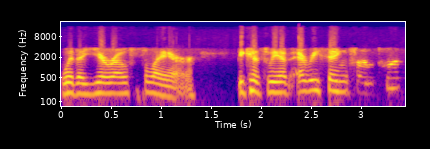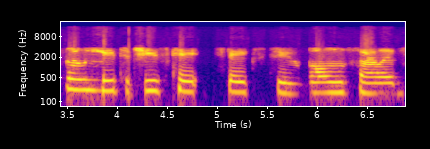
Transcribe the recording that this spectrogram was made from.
with a Euro flair because we have everything from pork belly to cheesecake steaks to bowls, salads.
